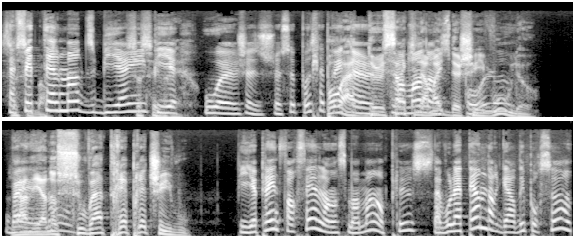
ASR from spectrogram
Ça, Ça, fait bon. tellement du bien. Ça, Puis, euh, ou euh, je, je sais pas, ça peut Pas être à petit 200 moment dans le km de chez vous, là. Il y en, Ben il y en non. a souvent très près de chez vous. Puis il y a plein de forfaits là, en ce moment en plus. Ça vaut la peine de regarder pour ça.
